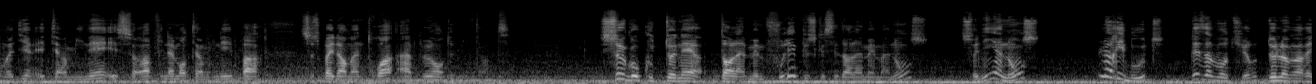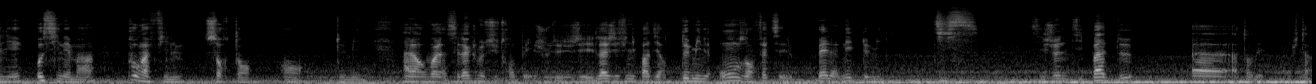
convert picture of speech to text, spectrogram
on va dire, est terminé et sera finalement terminé par ce Spider-Man 3 un peu en demi-teinte. Second coup de tonnerre dans la même foulée, puisque c'est dans la même annonce, Sony annonce le reboot des aventures de l'homme araignée au cinéma pour un film sortant en 2000. Alors voilà, c'est là que je me suis trompé. là j'ai fini par dire 2011, en fait c'est une belle année 2010 si je ne dis pas de... Euh, attendez, putain.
